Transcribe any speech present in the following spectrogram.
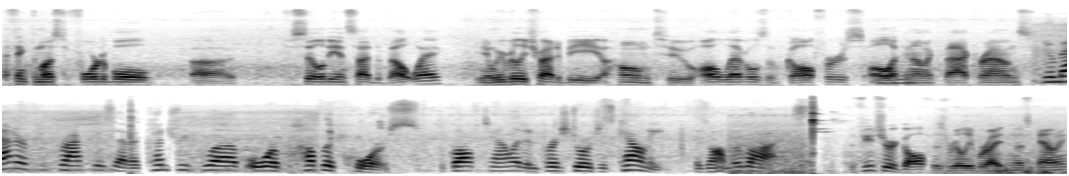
I think, the most affordable uh, facility inside the Beltway. You know, we really try to be a home to all levels of golfers, all mm-hmm. economic backgrounds. No matter if you practice at a country club or a public course, the golf talent in Prince George's County is on the rise. The future of golf is really bright in this county.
